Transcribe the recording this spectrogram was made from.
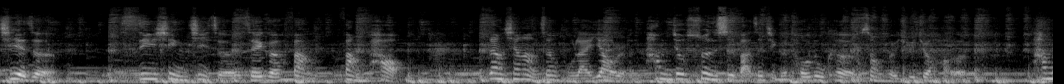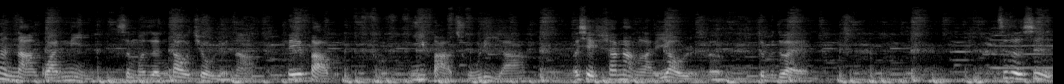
借着 C 信记者这个放放炮，让香港政府来要人，他们就顺势把这几个偷渡客送回去就好了。他们哪管你什么人道救援啊，非法依法处理啊？而且香港来要人了，对不对？这个是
